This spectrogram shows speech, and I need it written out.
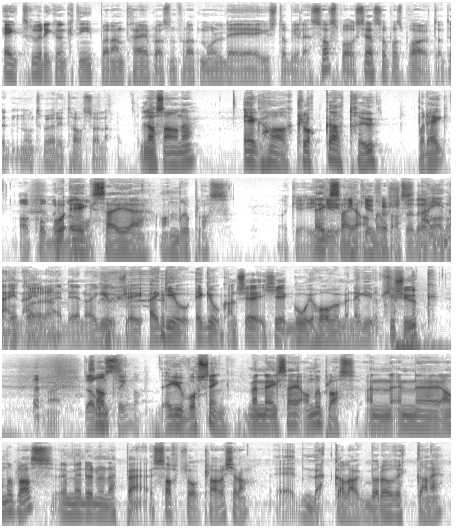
jeg tror de kan knipe den tredjeplassen fordi at Molde er ustabile. Sarpsborg ser såpass bra ut at det, nå tror jeg de tar sølvet. Lars Arne, jeg har klokkertru på deg, ja, og jeg nå? sier andreplass. Okay, ikke, Jeg sier andreplass. Nei, nei, nei, nei det er noe, jeg, er jo ikke, jeg, jeg, er jo, jeg er jo kanskje ikke god i hodet, men jeg er jo ikke sjuk. Du er? Vossing, da. Jeg er jo vossing, men jeg sier andreplass. En, en eh, andreplass med død og neppe. Sarpsborg klarer ikke det. Et møkkalag burde rykke ned.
